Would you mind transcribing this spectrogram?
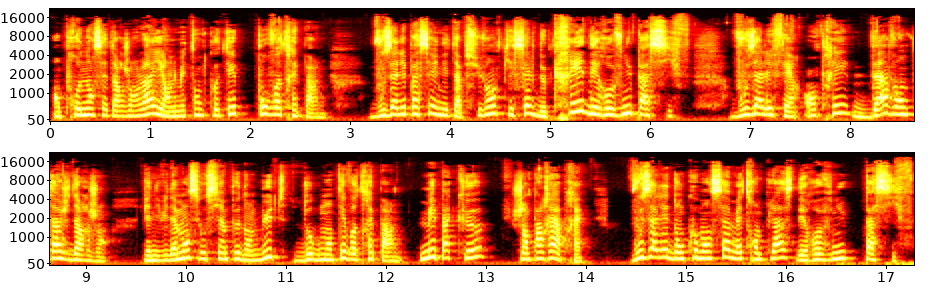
en prenant cet argent-là et en le mettant de côté pour votre épargne. Vous allez passer à une étape suivante qui est celle de créer des revenus passifs. Vous allez faire entrer davantage d'argent. Bien évidemment, c'est aussi un peu dans le but d'augmenter votre épargne. Mais pas que, j'en parlerai après. Vous allez donc commencer à mettre en place des revenus passifs.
